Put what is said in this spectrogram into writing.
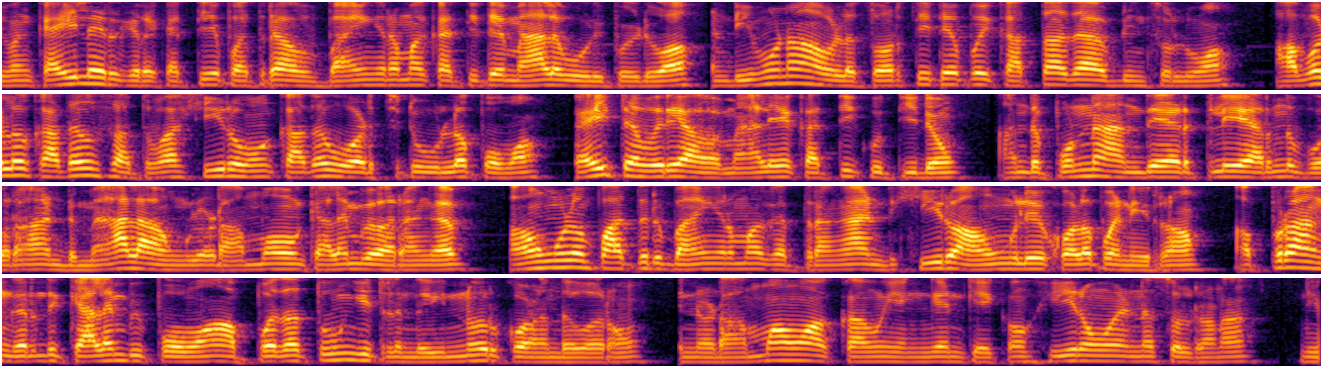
இவன் கையில் இருக்கிற கத்தியை பார்த்துட்டு அவள் பயங்கரமாக கத்திட்டே மேலே ஓடி போயிடுவா. அண்ட் இவனும் அவளை துரத்திட்டே போய் கத்தாத அப்படின்னு சொல்லுவான். அவளோ கதவு சாத்துவா ஹீரோவும் கதவு உடச்சிட்டு உள்ளே போவான். கை தவறி அவள் மேலேயே கத்தி குத்திடும். அந்த பொண்ணு அந்த இடத்துலயே இறந்து போகிறான் அண்ட் மேலே அவங்களோட அம்மாவும் கிளம்பி வராங்க. அவங்களும் பார்த்துட்டு பயங்கரமாக கத்துறாங்க. அண்ட் ஹீரோ அவங்களையும் கொலை பண்ணிடுறான். அப்புறம் அங்கேருந்து கிளம்பி போவான். அப்போ தான் தூங்கிட்டு இருந்த இன்னொரு குழந்தை வரும். என்னோட அம்மாவும் அக்காவும் எங்கேன்னு கேட்கும். ஹீரோவும் என்ன சொல்கிறான்னா நீ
